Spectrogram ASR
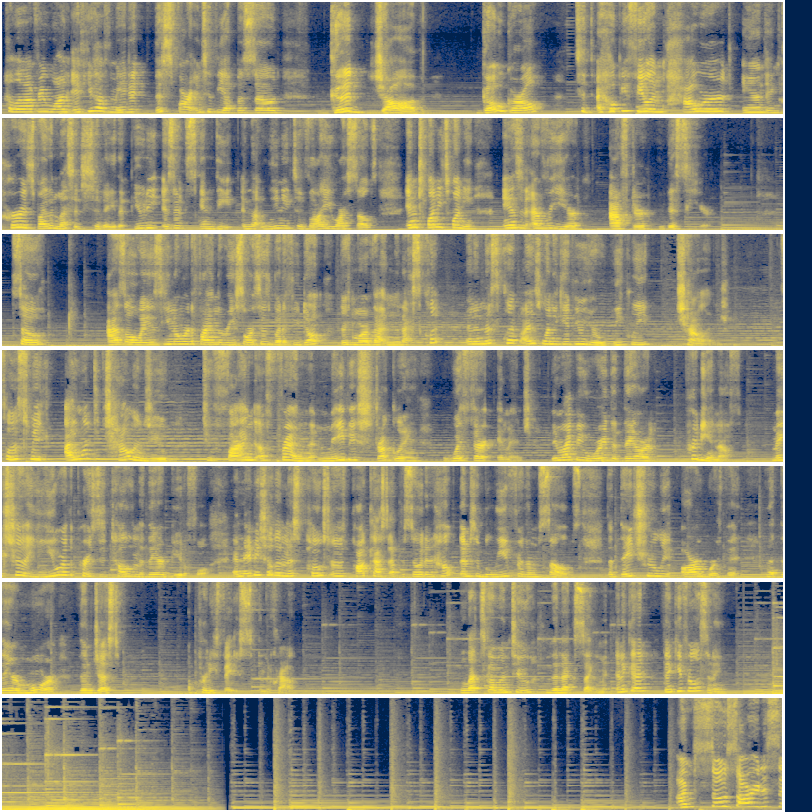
Hello, everyone. If you have made it this far into the episode, good job. Go, girl. I hope you feel empowered and encouraged by the message today that beauty isn't skin deep and that we need to value ourselves in 2020 and in every year after this year. So, as always, you know where to find the resources, but if you don't, there's more of that in the next clip. And in this clip, I just want to give you your weekly challenge. So this week, I want to challenge you to find a friend that may be struggling with their image. They might be worried that they aren't pretty enough. Make sure that you are the person to tell them that they are beautiful. And maybe show them this post or this podcast episode and help them to believe for themselves that they truly are worth it, and that they are more than just a pretty face in the crowd. Let's go into the next segment. And again, thank you for listening.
